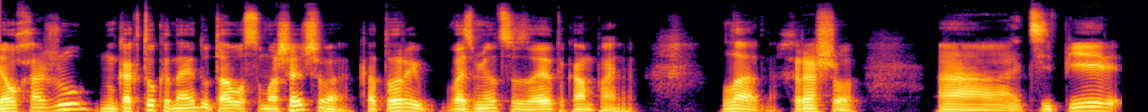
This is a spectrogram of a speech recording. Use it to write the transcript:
я ухожу, ну, как только найду того сумасшедшего, который возьмется за эту компанию. Ладно, хорошо. А, теперь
